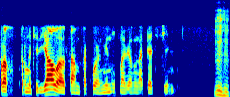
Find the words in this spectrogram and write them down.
просмотр материала, там такой минут, наверное, на 5-7 Угу.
